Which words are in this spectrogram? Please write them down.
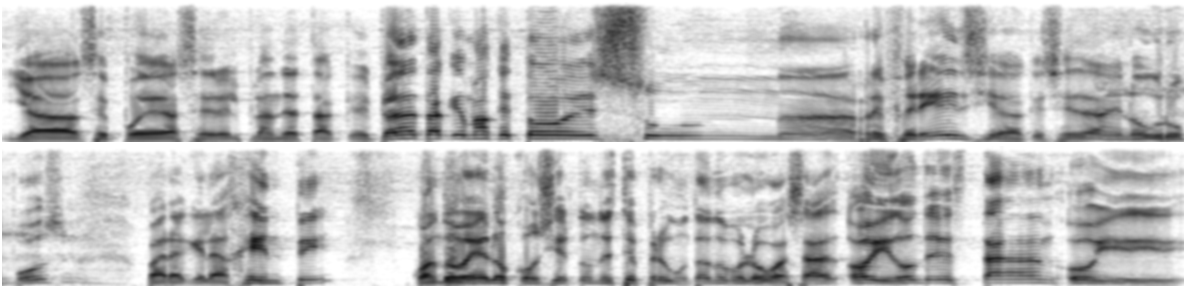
ya se puede hacer el plan de ataque. El plan de ataque más que todo es una referencia que se da en los grupos para que la gente cuando vaya a los conciertos no esté preguntando por los WhatsApp, oye, ¿dónde están? Oye,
